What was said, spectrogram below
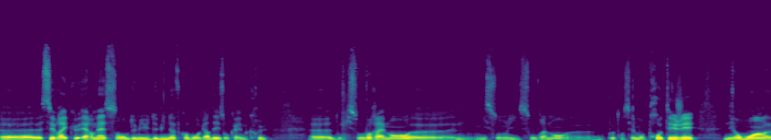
Euh, c'est vrai que Hermès, en 2008-2009, quand vous regardez, ils ont quand même cru. Euh, donc ils sont vraiment, euh, ils sont, ils sont vraiment euh, potentiellement protégés. Néanmoins,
